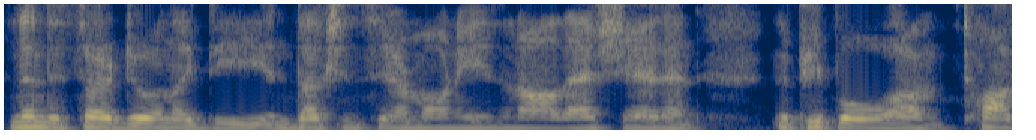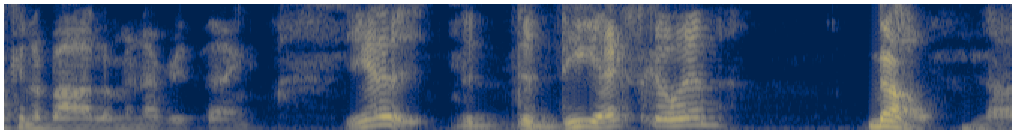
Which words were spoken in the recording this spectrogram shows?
And then they started doing like the induction ceremonies and all that shit, and the people um talking about them and everything. Yeah, did, did DX go in? No, no,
